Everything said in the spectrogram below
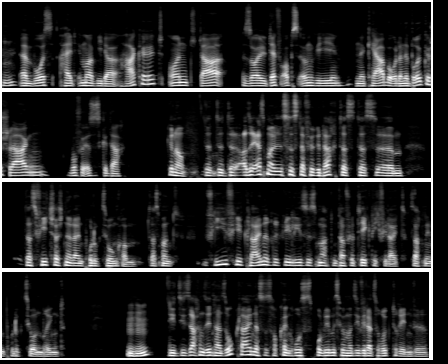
mhm. äh, wo es halt immer wieder hakelt und da soll DevOps irgendwie eine Kerbe oder eine Brücke schlagen. Wofür ist es gedacht? Genau. Also erstmal ist es dafür gedacht, dass, dass ähm, das Feature schneller in Produktion kommen, dass man viel, viel kleinere Releases macht und dafür täglich vielleicht Sachen in Produktion bringt. Mhm die, die Sachen sind halt so klein, dass es auch kein großes Problem ist, wenn man sie wieder zurückdrehen will.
